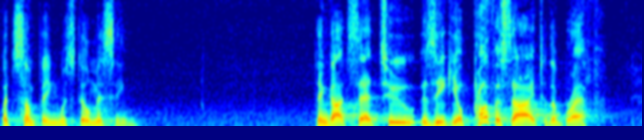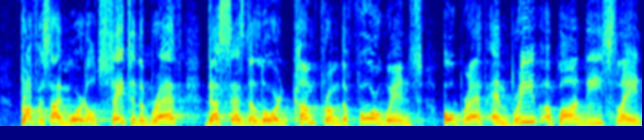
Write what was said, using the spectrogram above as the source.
But something was still missing. Then God said to Ezekiel, Prophesy to the breath. Prophesy, mortals, say to the breath, Thus says the Lord, Come from the four winds, O breath, and breathe upon these slain,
